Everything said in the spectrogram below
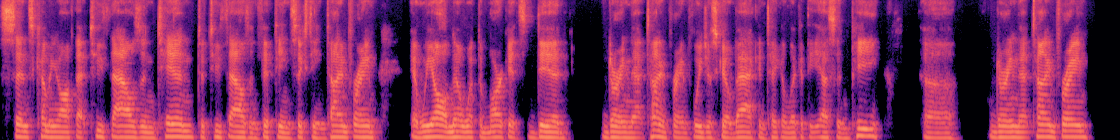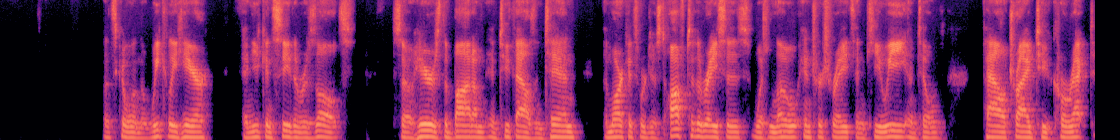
since coming off that 2010 to 2015 16 timeframe. And we all know what the markets did during that time frame if we just go back and take a look at the s&p uh, during that time frame let's go on the weekly here and you can see the results. So here's the bottom in 2010 the markets were just off to the races with low interest rates and qe until Powell tried to correct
